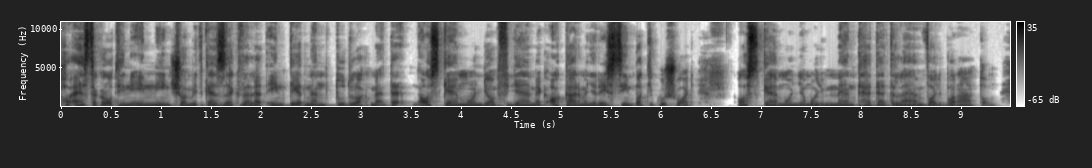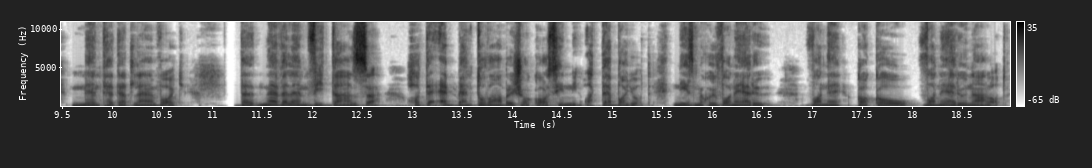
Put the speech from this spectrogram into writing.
Ha ezt akarod hinni, én nincs, amit kezdek veled. Én téged nem tudlak, mert te azt kell mondjam, figyelj meg, akármennyire is szimpatikus vagy, azt kell mondjam, hogy menthetetlen vagy, barátom. Menthetetlen vagy. Te ne velem vitázz, ha te ebben továbbra is akarsz hinni, a te bajod. Nézd meg, hogy van-e erő, van-e kakaó, van-e erő nálad.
